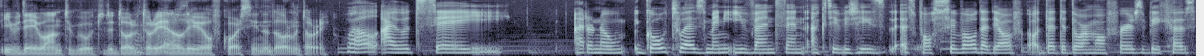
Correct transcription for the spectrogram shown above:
if they want to go to the dormitory and live, of course, in a dormitory? Well, I would say I don't know, go to as many events and activities as possible that the that the dorm offers because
